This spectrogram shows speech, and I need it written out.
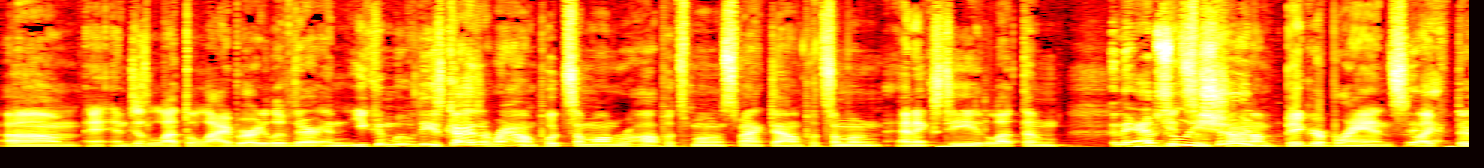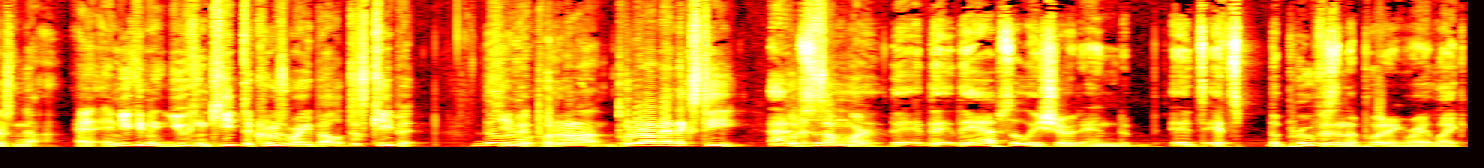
um, and, and just let the library live there. And you can move these guys around. Put some on Raw, put some on SmackDown, put some on NXT. Let them And they absolutely get some shine on bigger brands. Like there's no, and, and you can you can keep the cruiserweight belt. Just keep it. No, keep no. it. Put it on. Put it on NXT. Put it somewhere. They, they, they absolutely should, and it's it's the proof is in the pudding, right? Like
